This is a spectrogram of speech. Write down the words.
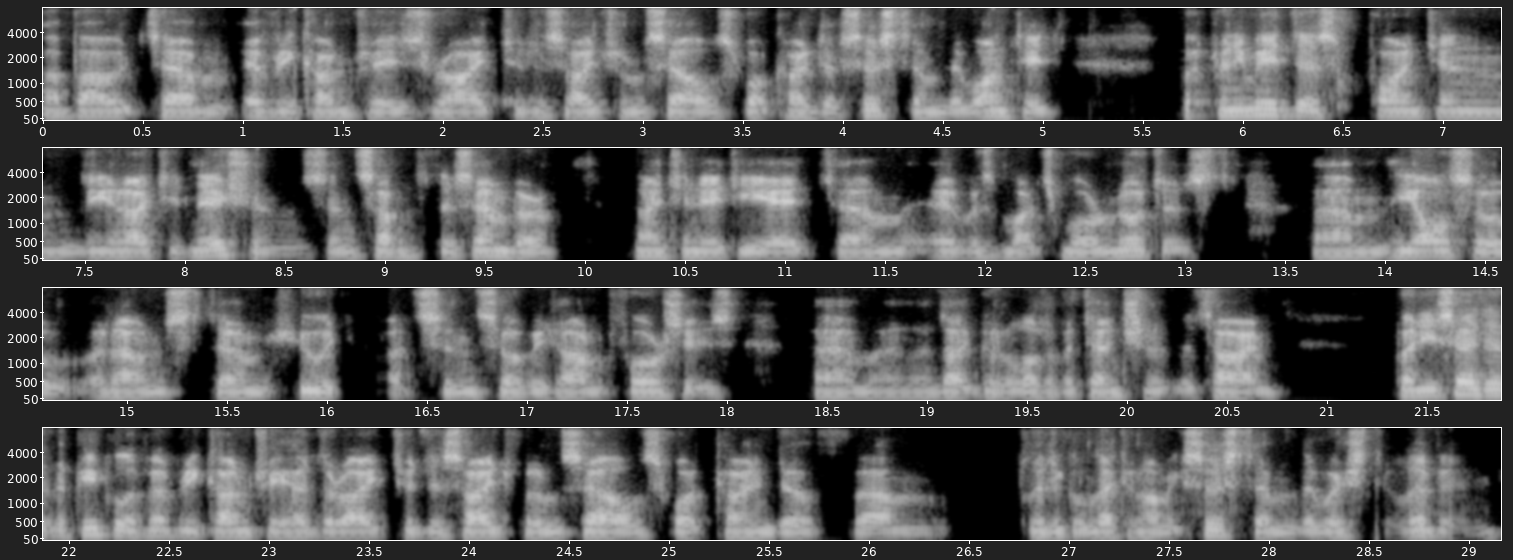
about um, every country's right to decide for themselves what kind of system they wanted. But when he made this point in the United Nations on 7th December 1988, um, it was much more noticed. Um, he also announced um, huge cuts in Soviet armed forces, um, and that got a lot of attention at the time. But he said that the people of every country had the right to decide for themselves what kind of um, political and economic system they wished to live in.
